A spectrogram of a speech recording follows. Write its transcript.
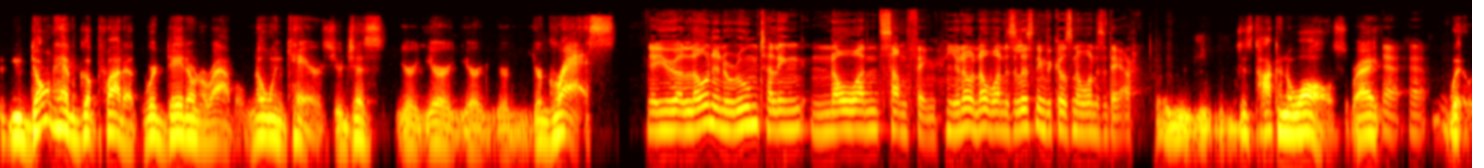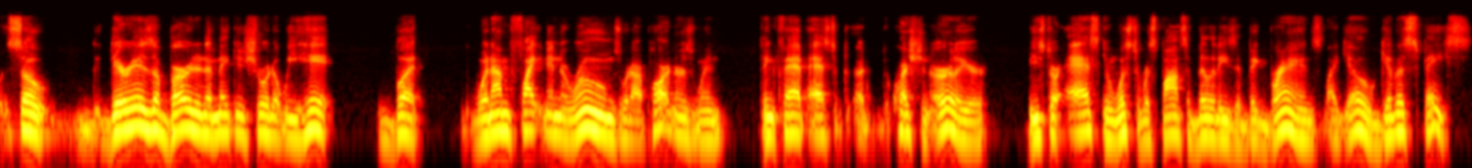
If you don't have good product we're dead on arrival. No one cares. You're just you're you're you're you're you're grass. Yeah you're alone in a room telling no one something. You know no one is listening because no one is there. Just talking to walls right? Yeah, yeah. so there is a burden of making sure that we hit but when i'm fighting in the rooms with our partners when think Fab asked a, question earlier. You start asking what's the responsibilities of big brands, like, yo, give us space,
